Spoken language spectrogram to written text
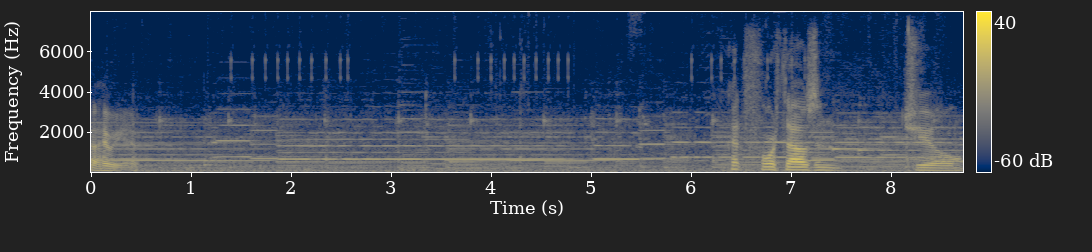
Oh, here we go. Got 4,000 gil.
